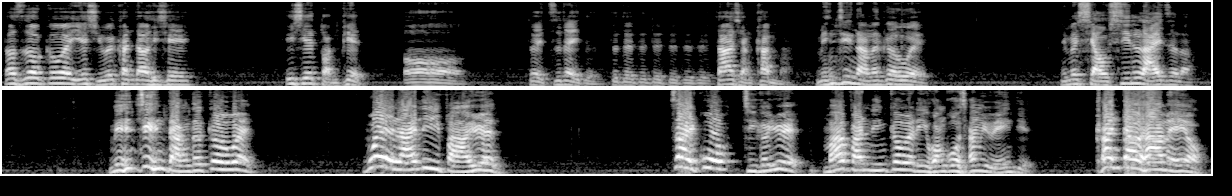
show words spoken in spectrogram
到时候各位也许会看到一些一些短片哦，对之类的，对对对对对对对，大家想看嘛？民进党的各位，你们小心来着了！民进党的各位，未来立法院再过几个月，麻烦您各位离黄国昌远一点，看到他没有？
